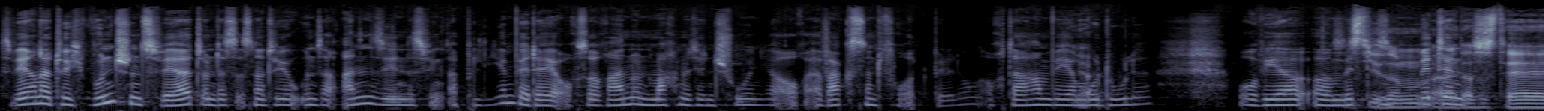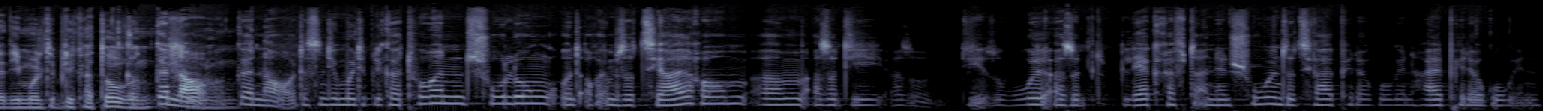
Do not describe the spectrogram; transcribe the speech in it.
Es wäre natürlich wünschenswert und das ist natürlich auch unser Ansehen, deswegen appellieren wir da ja auch so ran und machen mit den Schulen ja auch Erwachsenenfortbildung. Auch da haben wir ja, ja. Module, wo wir äh, mit, diese, mit äh, den... das ist der, die Multiplikatoren. Genau, Schulung. genau. Das sind die Multiplikatoren-Schulungen und auch im Sozialraum, ähm, also die, also die sowohl also Lehrkräfte an den Schulen, Sozialpädagogin, Heilpädagogin,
